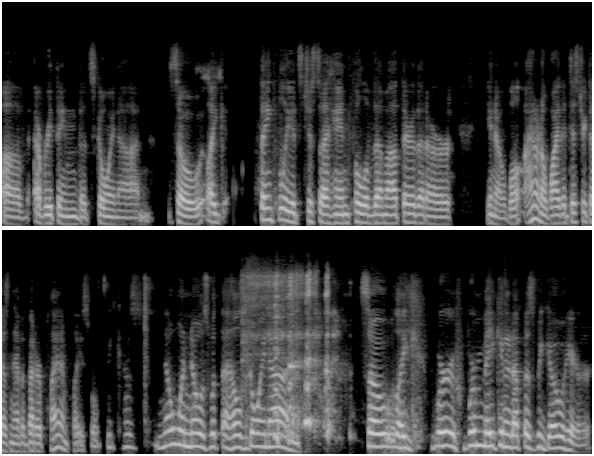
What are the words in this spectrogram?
of everything that's going on. So like thankfully it's just a handful of them out there that are you know, well, I don't know why the district doesn't have a better plan in place. Well, because no one knows what the hell's going on. so like we're we're making it up as we go here.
